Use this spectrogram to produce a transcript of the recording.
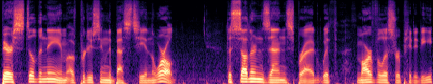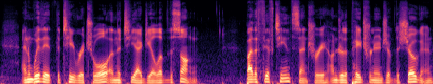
bears still the name of producing the best tea in the world. The Southern Zen spread with marvelous rapidity, and with it the tea ritual and the tea ideal of the Sung. By the 15th century, under the patronage of the shogun,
